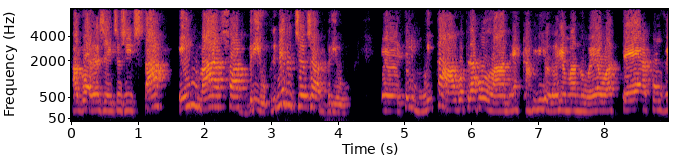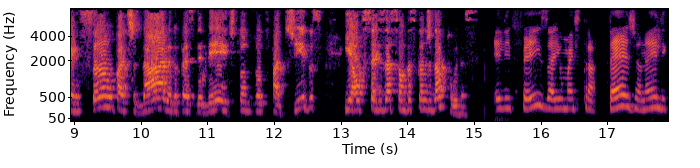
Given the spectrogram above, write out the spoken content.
Agora, gente, a gente está em março, abril, primeiro dia de abril. É, tem muita água para rolar, né, Camila e Emanuel, até a convenção partidária do PSDB e de todos os outros partidos e a oficialização das candidaturas. Ele fez aí uma estratégia, né? Ele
